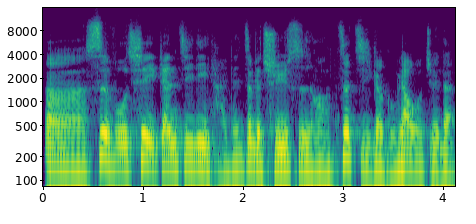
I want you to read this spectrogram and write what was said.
呃，伺服器跟基地台的这个趋势哈，这几个股票我觉得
